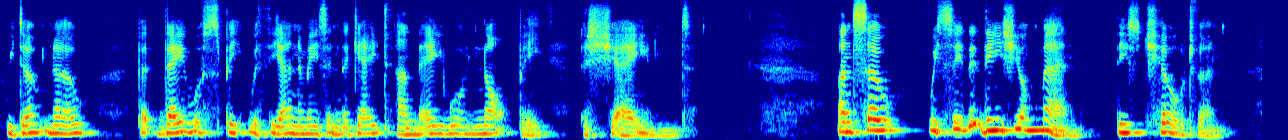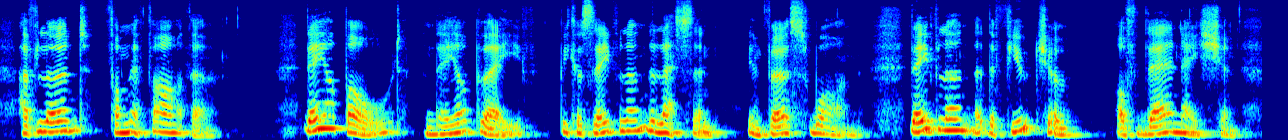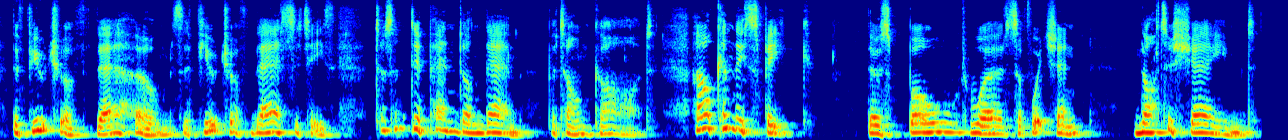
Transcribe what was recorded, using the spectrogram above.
We don't know. But they will speak with the enemies in the gate and they will not be ashamed. And so we see that these young men, these children, have learnt from their father. They are bold and they are brave because they've learnt the lesson in verse 1. They've learnt that the future of their nation, the future of their homes, the future of their cities doesn't depend on them but on God. How can they speak those bold words of which they're not ashamed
